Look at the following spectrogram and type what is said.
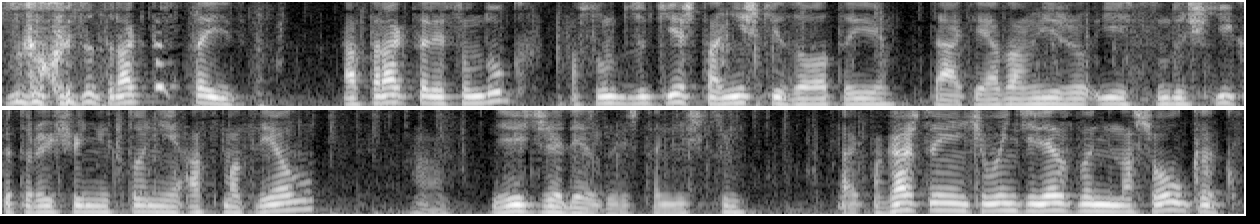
Тут какой-то трактор стоит. А в тракторе сундук, а в сундуке штанишки золотые. Так, я там вижу, есть сундучки, которые еще никто не осмотрел. А, есть железные штанишки. Так, пока что я ничего интересного не нашел, как в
